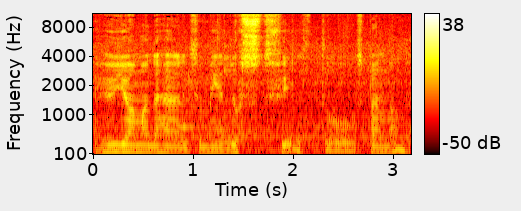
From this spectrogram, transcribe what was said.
hur gör man det här liksom mer lustfyllt och spännande?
